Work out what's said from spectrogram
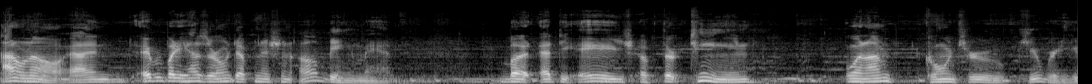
I don't know. And everybody has their own definition of being a man. But at the age of 13, when I'm going through puberty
